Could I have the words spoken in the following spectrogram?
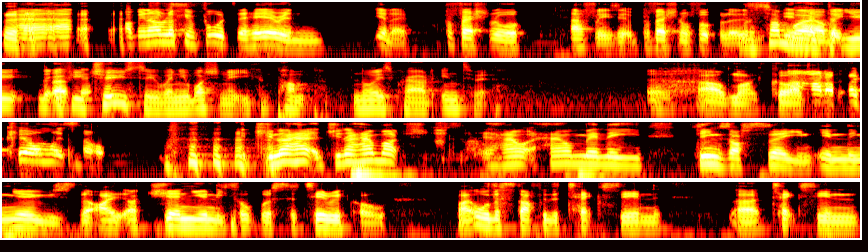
Uh, and, I mean, I'm looking forward to hearing, you know, professional athletes, professional footballers. Well, some word that you that if you choose to when you're watching it, you can pump noise crowd into it. oh my god. God, I'm gonna kill myself. do you know how? Do you know how much? How how many things I've seen in the news that I, I genuinely thought was satirical, like all the stuff with the texting, uh, texting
